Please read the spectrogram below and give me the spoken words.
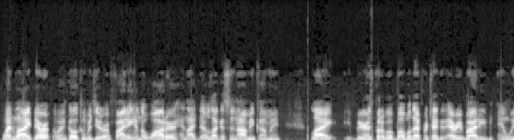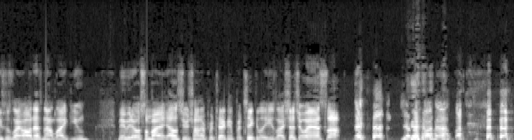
when like they were when Goku and Vegeta were fighting in the water and like there was like a tsunami coming. Like Beerus put up a bubble that protected everybody, and Whis was like, "Oh, that's not like you. Maybe there was somebody else you're trying to protect in particular." He's like, "Shut your ass up, shut the fuck up."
